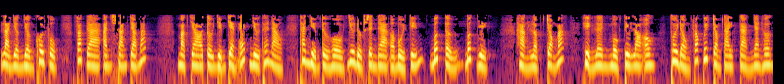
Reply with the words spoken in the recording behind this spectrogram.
lại dần dần khôi phục, phát ra ánh sáng cho mắt. Mặc cho tự diệm chèn ép như thế nào, thanh diệm từ hồ như được sinh ra ở mũi kiếm, bất tử, bất diệt. Hàng lập trong mắt, hiện lên một tia lo âu, thôi động pháp quyết trong tay càng nhanh hơn.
